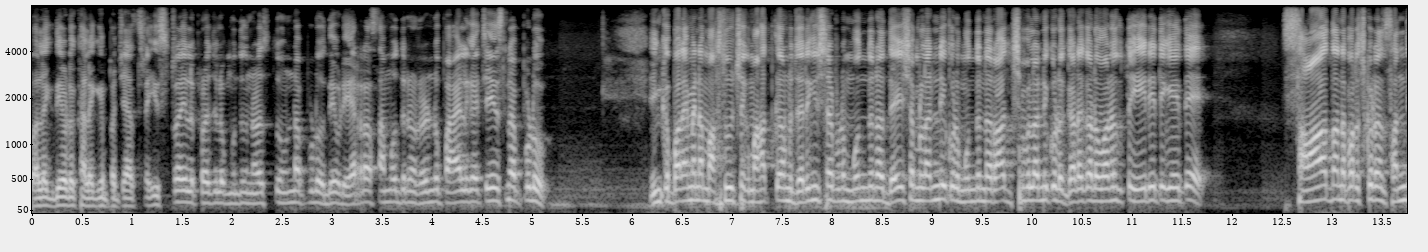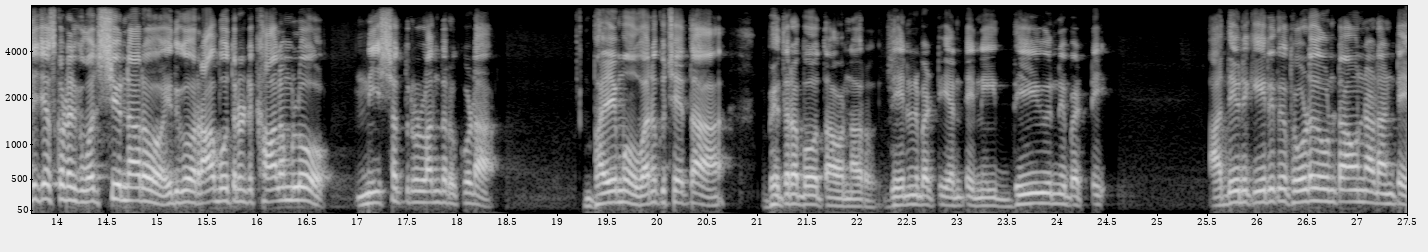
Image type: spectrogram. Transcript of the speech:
వాళ్ళకి దేవుడు కలిగింపచేస్తాడు. ఇస్రాయేల్ ప్రజలు ముందుకు నడుస్తూ ఉన్నప్పుడు దేవుడు ఎర్ర సముద్రం రెండు పాయలుగా చేసినప్పుడు ఇంకా బలమైన మా సూచక మహత్కారం జరిగించినప్పుడు ముందున్న దేశములన్నీ కూడా ముందున్న రాజ్యములన్నీ కూడా గడగడ వణుకుతూ ఏ రీతిగా అయితే సమాధానపరచుకోవడానికి సంధి చేసుకోవడానికి వచ్చి ఉన్నారో ఇదిగో రాబోతున్న కాలంలో నీ శత్రువులందరూ కూడా భయము వణుకు చేత బెదరబోతా ఉన్నారు. దేనిని బట్టి అంటే నీ దేవుని బట్టి ఆ దేవునికి ఏ రీతిగా తోడుగా ఉంటా ఉన్నాడంటే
